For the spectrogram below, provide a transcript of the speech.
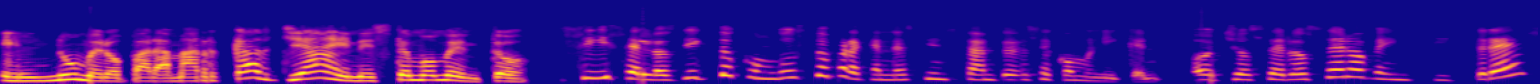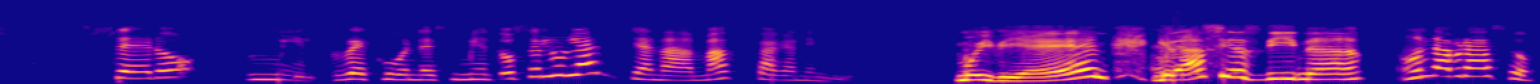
el número para marcar ya en este momento. Sí, se los dicto con gusto para que en este instante se comuniquen. 800 23 mil. Rejuvenecimiento celular, ya nada más pagan envío. Muy bien, gracias Dina. Un abrazo.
